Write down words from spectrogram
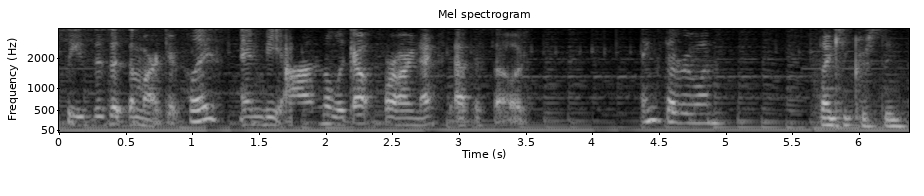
please visit the marketplace and be on the lookout for our next episode. Thanks, everyone. Thank you, Christine.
